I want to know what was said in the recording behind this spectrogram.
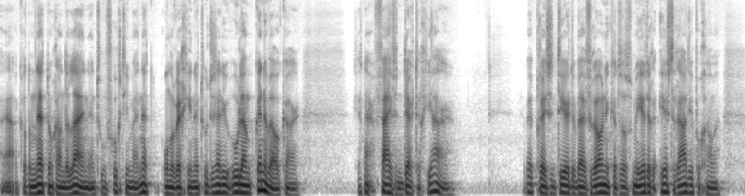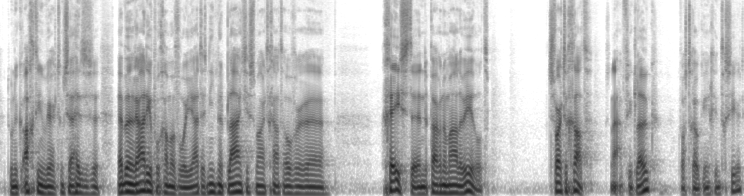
Ja. Ik had hem net nog aan de lijn en toen vroeg hij mij net onderweg hier naartoe. Toen zei hij, hoe lang kennen we elkaar? Ik zeg, nou, 35 jaar. Wij presenteerden bij Veronica, dat was mijn eerste radioprogramma. Toen ik 18 werd, toen zeiden ze, we hebben een radioprogramma voor je. Ja, het is niet met plaatjes, maar het gaat over eh, geesten en de paranormale wereld. Het zwarte gat. Nou, vind ik leuk. Ik was er ook in geïnteresseerd.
